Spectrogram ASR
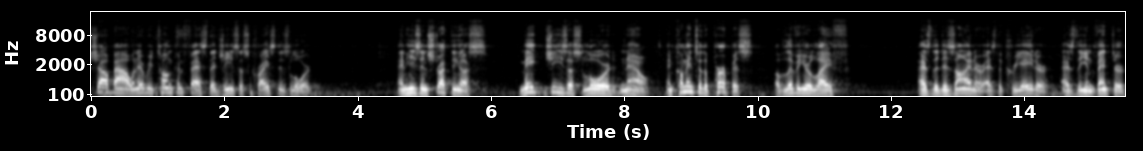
shall bow and every tongue confess that Jesus Christ is Lord. And he's instructing us make Jesus Lord now and come into the purpose of living your life as the designer, as the creator, as the inventor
